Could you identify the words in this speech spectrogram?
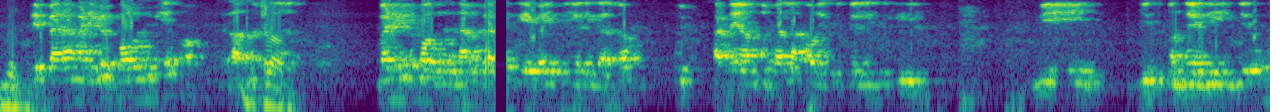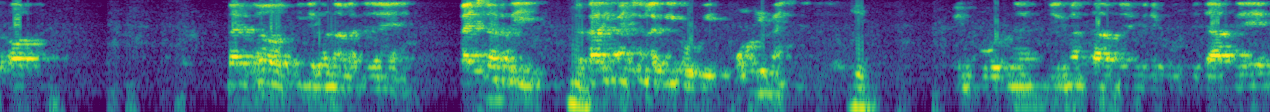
ਬਿਲਕੁਲ। ਤੇ ਪੈਰਾ ਮੈਡੀਕਲ ਕਾਲਜ ਵੀ ਆਪਾਂ ਚਲਾ ਸਕਦੇ ਮੈਡੀਕਲ ਕਾਲਜ ਦੇ ਨਾਲ ਕੇਵਾਈਸੀ ਵਾਲੀ ਗੱਲ ਤਾਂ ਕੋਈ ਸਾਡੇ ਆਉਣ ਤੋਂ ਪਹਿਲਾਂ ਪਾਲਿਸੀ ਚੱਲੀ ਸੀਗੀ ਵੀ ਜਿਸ ਬੰਦੇ ਦੀ ਜਿਸ ਔਰ ਬੈਠੋ ਕੀ ਜਿਹਦਾ ਨਾਮ ਲੱਗਦਾ ਹੈ ਪੈਨਸ਼ਨਰ ਦੀ ਸਰਕਾਰੀ ਪੈਨਸ਼ਨ ਲੱਗੀ ਹੋਊਗੀ ਉਹਨੂੰ ਹੀ ਪੈਨਸ਼ਨ ਜੀ। ਮੈਨੂੰ ਕੋਰਟ ਨੇ ਚੇਅਰਮੈਨ ਸਾਹਿਬ ਨੇ ਮੇਰੇ ਕੋਲ ਜਾ ਕੇ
